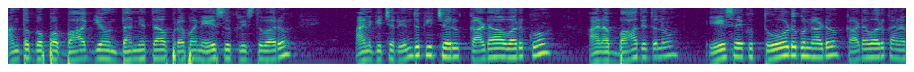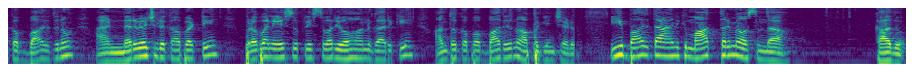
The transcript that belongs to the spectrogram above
అంత గొప్ప భాగ్యం ధన్యత ప్రభని యేసుక్రీస్తు వారు ఆయనకి ఇచ్చారు. ఎందుకు ఇచ్చారు? కడ వరకు ఆయన బాధ్యతను ఏసైకు తోడుకున్నాడు. కడ వరకు ఆయన ఒక బాధ్యతను ఆయన నెరవేర్చాడు కాబట్టి ప్రభని యేసుక్రీస్తు వారు యోహాను గారికి అంత గొప్ప బాధ్యతను అప్పగించాడు. ఈ బాధ్యత ఆయనకి మాత్రమే వస్తుందా? కాదు.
